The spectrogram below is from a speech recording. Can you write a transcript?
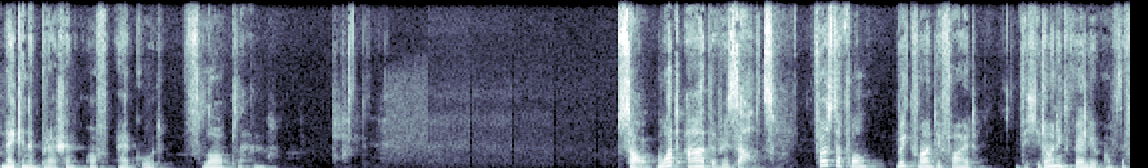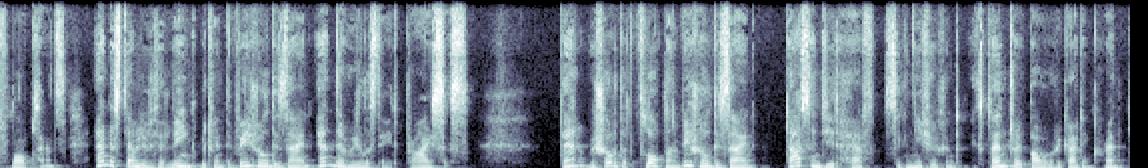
make an impression of a good floor plan. So what are the results? First of all, we quantified the hedonic value of the floor plans and established the link between the visual design and the real estate prices. Then we showed that floor plan visual design does indeed have significant explanatory power regarding rent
